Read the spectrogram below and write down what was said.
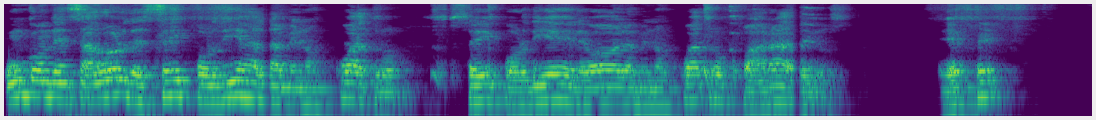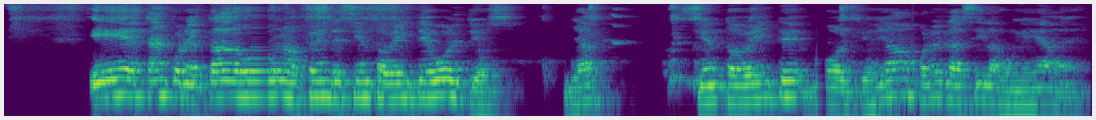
Un condensador de 6 por 10 a la menos 4. 6 por 10 elevado a la menos 4 faradios. F. Y están conectados a una FEN de 120 voltios. ¿Ya? 120 voltios. Ya vamos a ponerle así las unidades.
